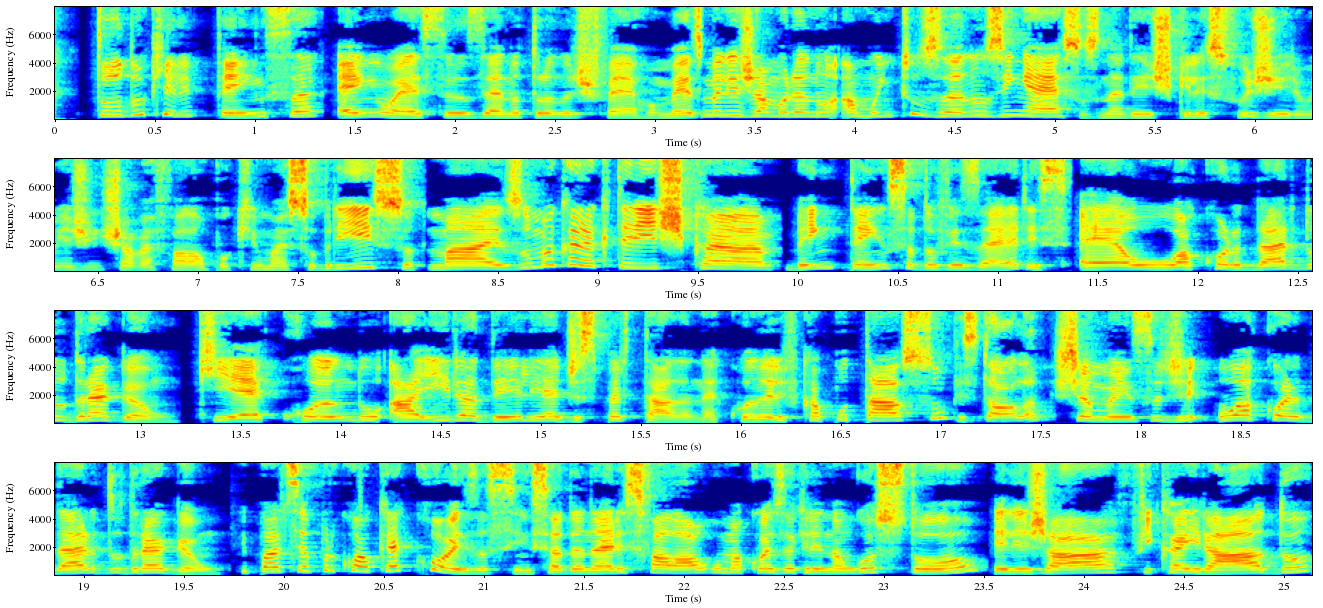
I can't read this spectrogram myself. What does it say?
tudo que ele pensa é em Westeros, é no Trono de Ferro. Mesmo ele já morando há muitos anos em Essos, né, desde que eles fugiram, e a gente já vai falar um pouquinho mais sobre isso. Mas uma característica bem tensa do Viserys é o acordar do dragão, que é quando a ira dele é despertada, né? Quando ele fica putaço, pistola, chama isso de o acordar do dragão. E pode ser por qualquer coisa, assim. Se a Daenerys falar alguma coisa que ele não gostou, ele já fica irado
